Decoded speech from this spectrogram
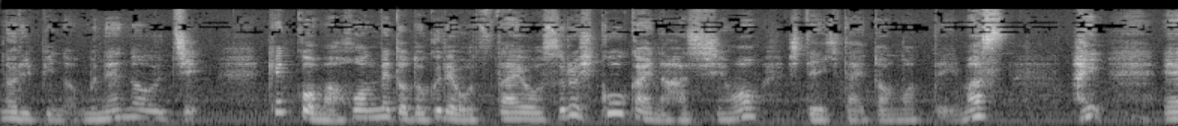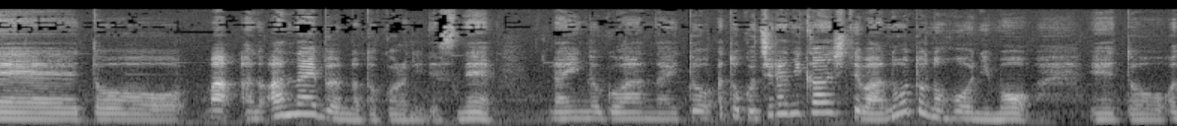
のりぴの胸の内結構まあ本音と毒でお伝えをする非公開な発信をしていきたいと思っています。はい。えーとまあ、あの案内文のところにですね LINE のご案内とあとこちらに関してはノートの方にも、えーと、同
